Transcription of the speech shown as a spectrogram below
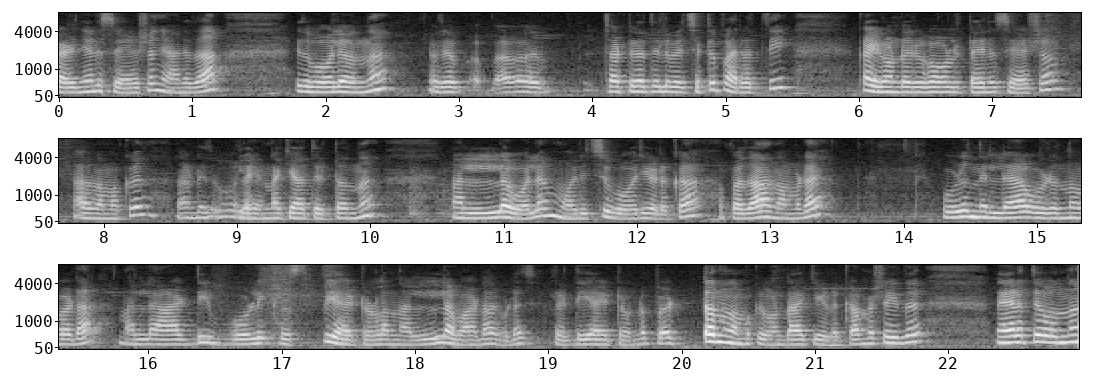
കഴിഞ്ഞതിന് ശേഷം ഞാനിതാ ഇതുപോലെ ഒന്ന് ഒരു ചട്ടുകത്തിൽ വെച്ചിട്ട് പരത്തി കൈകൊണ്ടൊരു ഹോളിട്ടതിന് ശേഷം അത് നമുക്ക് ഇതുപോലെ എണ്ണയ്ക്കകത്തിട്ടൊന്ന് നല്ലപോലെ മൊരിച്ച് കോരിയെടുക്കുക. അപ്പോൾ അതാ നമ്മുടെ ഉഴുന്നില്ല ഉഴുന്ന് വട നല്ല അടിപൊളി ക്രിസ്പി ആയിട്ടുള്ള നല്ല വട ഇവിടെ റെഡി ആയിട്ടുണ്ട്. പെട്ടെന്ന് നമുക്ക് ഉണ്ടാക്കിയെടുക്കാം. പക്ഷേ ഇത് നേരത്തെ ഒന്ന്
